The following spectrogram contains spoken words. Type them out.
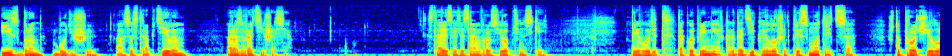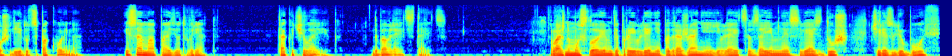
избран будешь, а со строптивым развратишася. Старец отец Амвросий Оптинский приводит такой пример, когда дикая лошадь присмотрится, что прочие лошади идут спокойно, и сама пойдет в ряд. Так и человек, добавляет старец. Важным условием для проявления подражания является взаимная связь душ через любовь,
